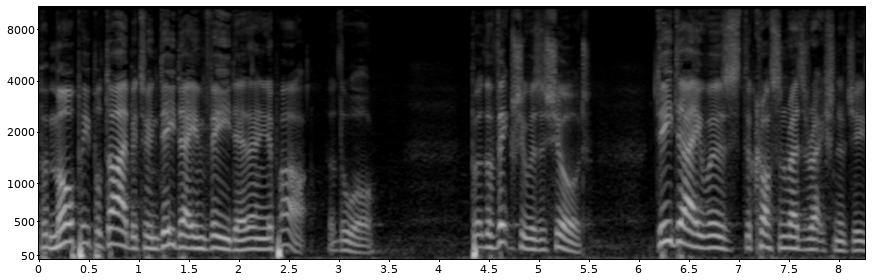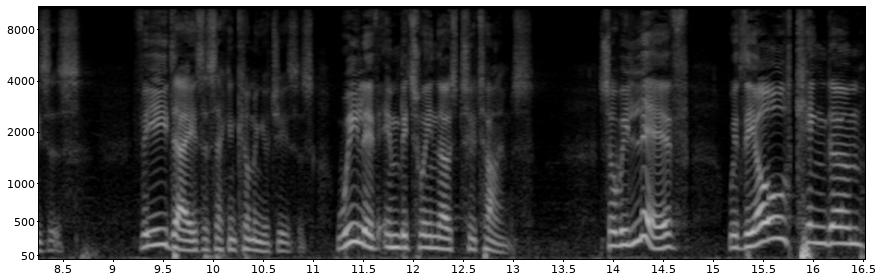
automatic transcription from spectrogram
But more people died between D Day and V Day than any part of the war. But the victory was assured. D Day was the cross and resurrection of Jesus, VE Day is the second coming of Jesus. We live in between those two times. So we live with the old kingdom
